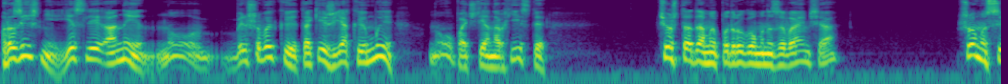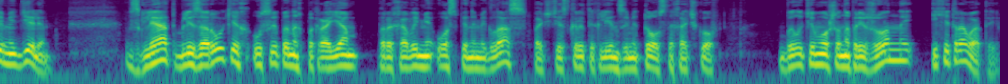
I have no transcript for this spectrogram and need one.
Разъясни, если они, ну, большевики, такие же, как и мы, ну, почти анархисты, что ж тогда мы по-другому называемся, а? Что мы с ими делим? Взгляд близоруких, усыпанных по краям пороховыми оспинами глаз, почти скрытых линзами толстых очков, был у Тимоша напряженный и хитроватый.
